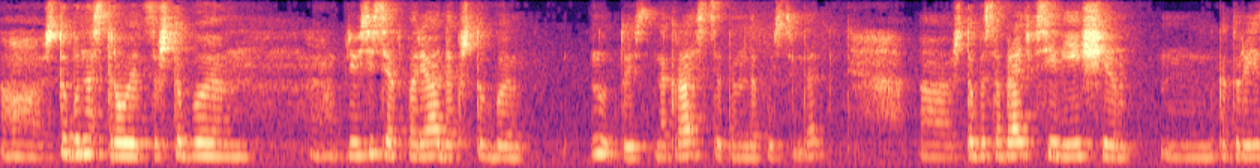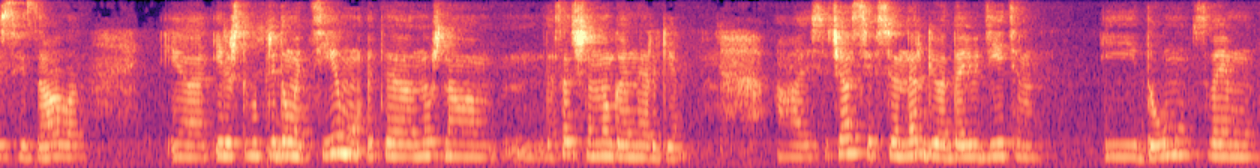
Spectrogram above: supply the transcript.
а, чтобы настроиться, чтобы э, привести себя в порядок, чтобы, ну, то есть накраситься там, допустим, да, а, чтобы собрать все вещи, которые я связала, э, или чтобы придумать тему, это нужно достаточно много энергии. А сейчас я всю энергию отдаю детям и дому своему,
